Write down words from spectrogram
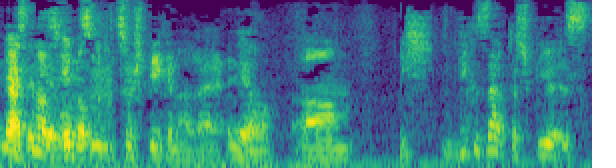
Ja, erstmal wir so zum, zum Spiel generell. Ja. Ähm, ich, wie gesagt, das Spiel ist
